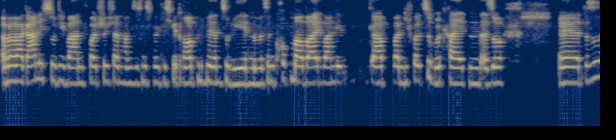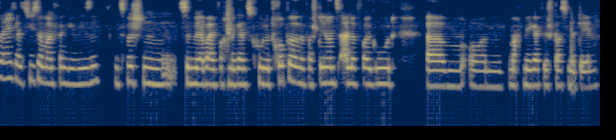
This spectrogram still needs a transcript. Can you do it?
Aber war gar nicht so, die waren voll schüchtern, haben sich nicht wirklich getraut, mit mir dann zu reden. Und es in Gruppenarbeit waren, die, gab, waren die voll zurückhaltend. Also äh, das ist eigentlich ganz süß am Anfang gewesen. Inzwischen sind wir aber einfach eine ganz coole Truppe. Wir verstehen uns alle voll gut ähm, und macht mega viel Spaß mit denen.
